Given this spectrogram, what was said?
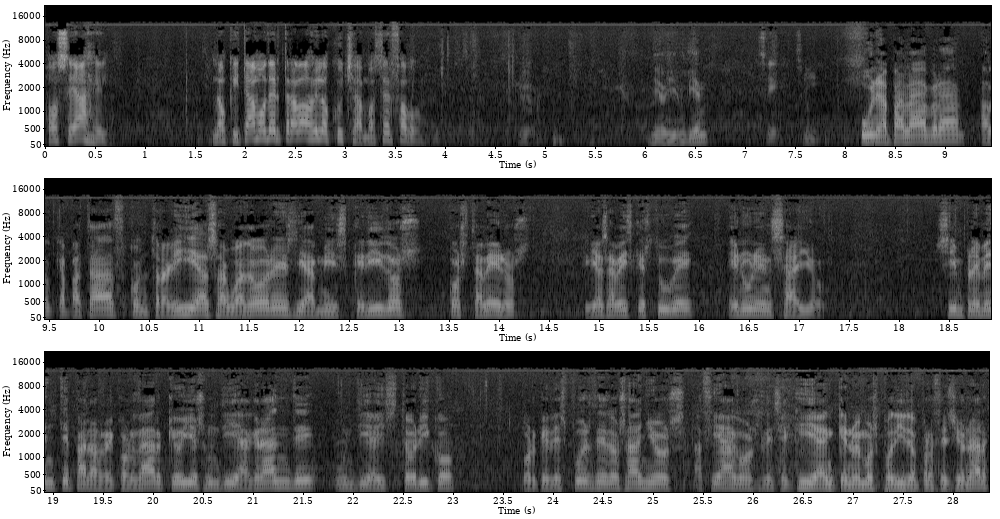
José Ángel. Nos quitamos del trabajo y lo escuchamos, hacer favor. ¿Me oyen bien? Sí. Una palabra al capataz, contraguías, aguadores y a mis queridos costaleros, que ya sabéis que estuve en un ensayo, simplemente para recordar que hoy es un día grande, un día histórico, porque después de dos años aciagos de sequía en que no hemos podido procesionar,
